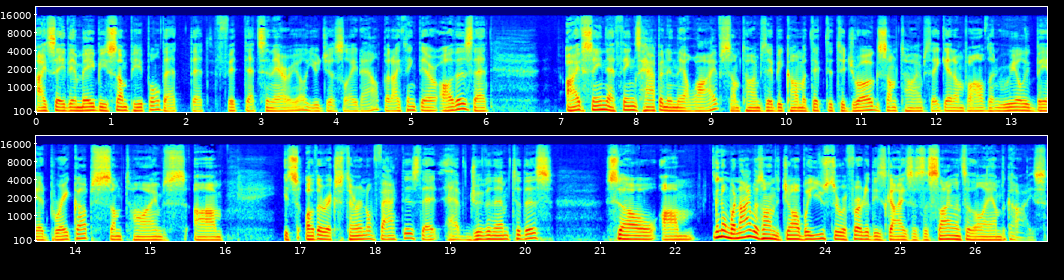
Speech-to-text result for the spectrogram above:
I say there may be some people that, that fit that scenario you just laid out, but I think there are others that I've seen that things happen in their lives. Sometimes they become addicted to drugs. Sometimes they get involved in really bad breakups. Sometimes um, it's other external factors that have driven them to this. So, um, you know, when I was on the job, we used to refer to these guys as the Silence of the Lambs guys.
